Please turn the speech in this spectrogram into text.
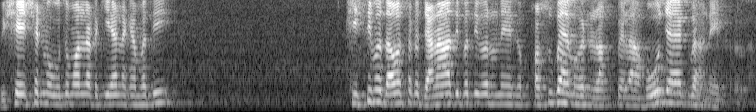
විශේෂයෙන්ම ඔබතුමන්ලට කියන්න කැමති කිසිම දවසක ජනාධිපතිවරණයක පසුබෑමකට ලක් වෙලා හෝ ජයග්‍රහණය කරලා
